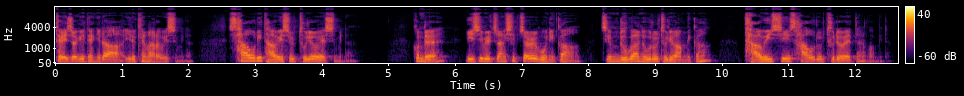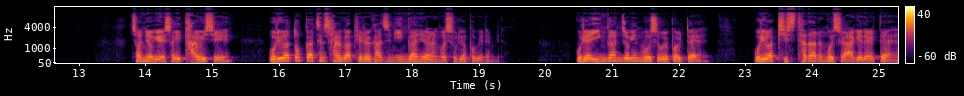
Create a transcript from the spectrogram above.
대적이 되니라 이렇게 말하고 있습니다. 사울이 다윗을 두려워했습니다. 그런데 21장 10절을 보니까 지금 누가 누구를 두려워합니까? 다윗이 사울을 두려워했다는 겁니다. 전 여기에서 이 다윗이 우리와 똑같은 살과 피를 가진 인간이라는 것을 우리가 보게 됩니다. 우리가 인간적인 모습을 볼 때 우리와 비슷하다는 것을 알게 될 때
